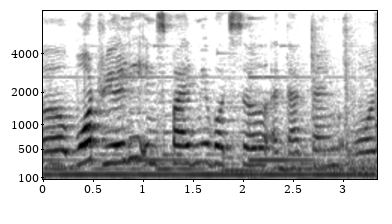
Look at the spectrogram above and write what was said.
Uh, what really inspired me about Sir at that time was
